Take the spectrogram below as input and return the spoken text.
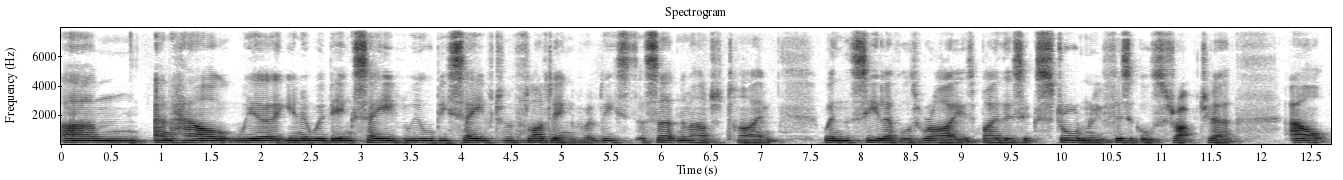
um, and how we're you know we're being saved. We will be saved from flooding for at least a certain amount of time when the sea levels rise by this extraordinary physical structure. out,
